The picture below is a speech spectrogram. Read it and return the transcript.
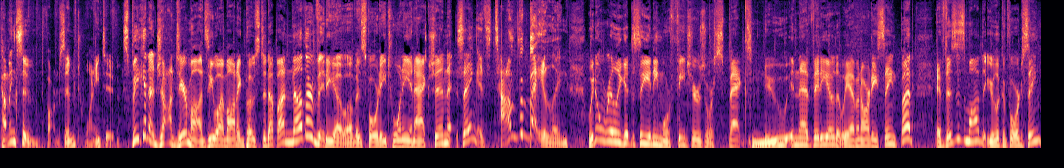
Coming soon to Farm Sim 22. Speaking of John Deere mods, EY Modding posted up another video of his 4020 in action, saying it's time for baling. We don't really get to see any more features or specs new in that video that we haven't already seen, but if this is a mod that you're looking forward to seeing,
